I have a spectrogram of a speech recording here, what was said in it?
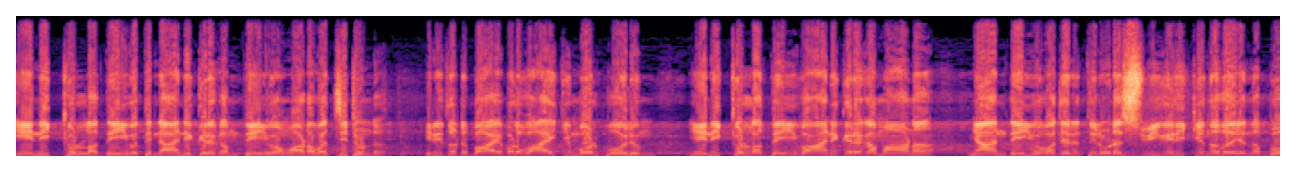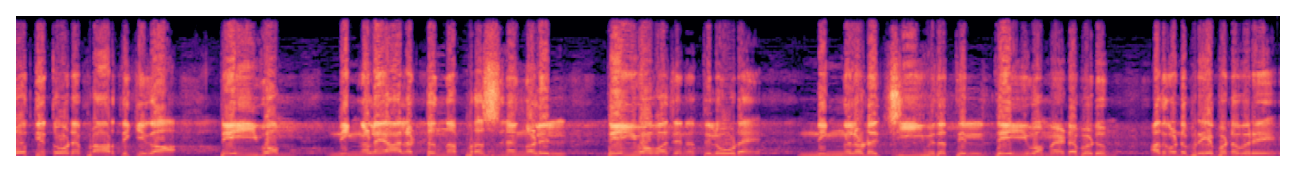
എനിക്കുള്ള ദൈവത്തിന്റെ അനുഗ്രഹം ദൈവം അവിടെ വച്ചിട്ടുണ്ട്. ഇനി തൊട്ട് ബൈബിൾ വായിക്കുമ്പോൾ പോലും എനിക്കുള്ള ദൈവാനുഗ്രഹമാണ് ഞാൻ ദൈവവചനത്തിലൂടെ സ്വീകരിക്കുന്നത് എന്ന ബോധ്യത്തോടെ പ്രാർത്ഥിക്കുക. ദൈവം നിങ്ങളെ അലട്ടുന്ന പ്രശ്നങ്ങളിൽ ദൈവവചനത്തിലൂടെ നിങ്ങളുടെ ജീവിതത്തിൽ ദൈവം ഇടപെടും. അതുകൊണ്ട് പ്രിയപ്പെട്ടവരെ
